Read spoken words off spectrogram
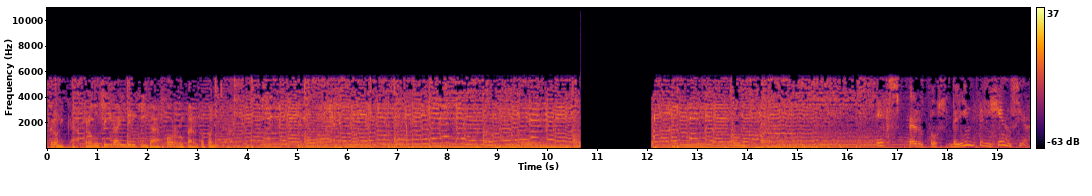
Crónica producida y dirigida por Ruperto Concha. Expertos de inteligencia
